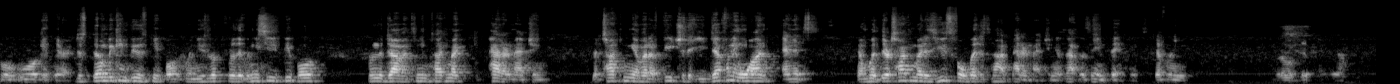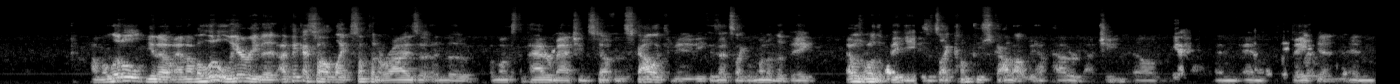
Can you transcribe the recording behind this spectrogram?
we'll, we'll get there. Just don't be confused, people. When you look for the, when you see people from the Java team talking about pattern matching, they're talking about a feature that you definitely want, and it's and what they're talking about is useful, but it's not pattern matching. It's not the same thing. It's definitely a little different. Yeah. I'm a little, you know, and I'm a little leery that I think I saw like something arise in the amongst the pattern matching stuff in the Scala community because that's like one of the big that was one of the biggies. It's like come to Scala, we have pattern matching, um, yeah, and and bacon and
